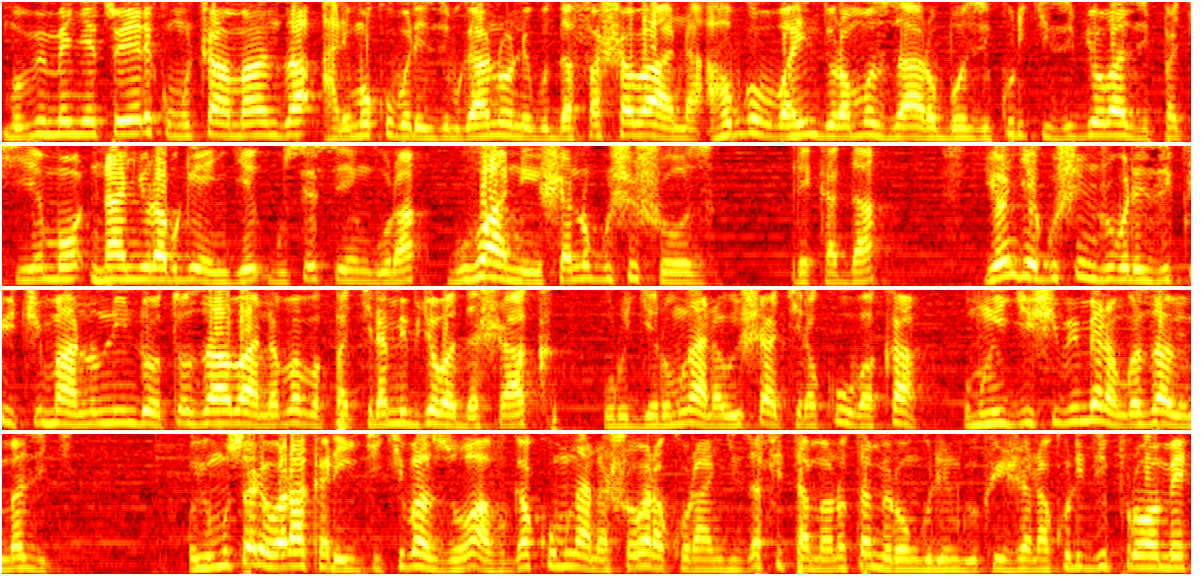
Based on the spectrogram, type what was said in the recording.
Mu bimenyetso yereka umucamanza harimo ko uburezi bwa none budafasha abana ahubwo bubahinduramo za robo zikurikiza ibyo bazipakiyemo nta nyurabwenge gusesengura guhwanisha no gushishoza. Reka da yongeye gushinja uburezi kwica impano n'indoto z'abana babapakiramo ibyo badashaka. Urugero umwana wishakira kubaka umwigisha ibimera ngo azabimaze iki? Uyu musore warakariye iki kibazo avuga ko umwana ashobora kurangiza afite amanota mirongo irindwi ku ijana kuri diporome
